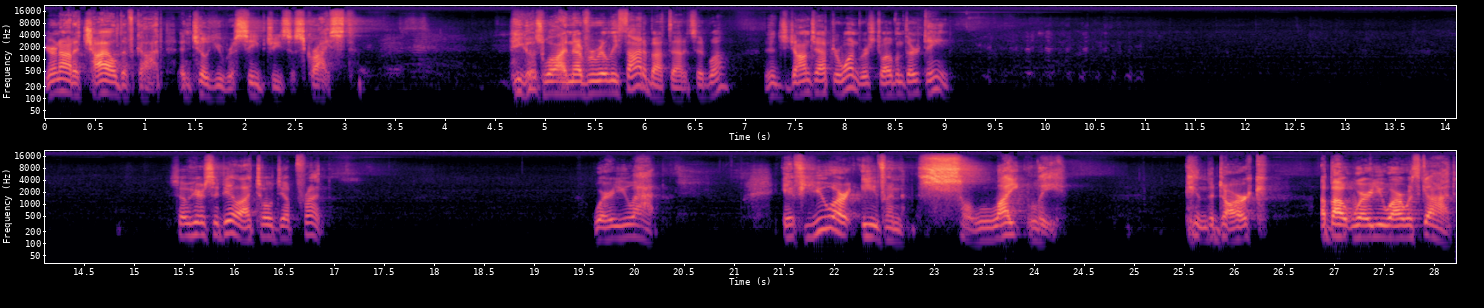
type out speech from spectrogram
You're not a child of God until you receive Jesus Christ. He goes, Well, I never really thought about that. I said, Well, it's John chapter 1, verse 12 and 13. So here's the deal I told you up front. Where are you at? If you are even slightly in the dark about where you are with God,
